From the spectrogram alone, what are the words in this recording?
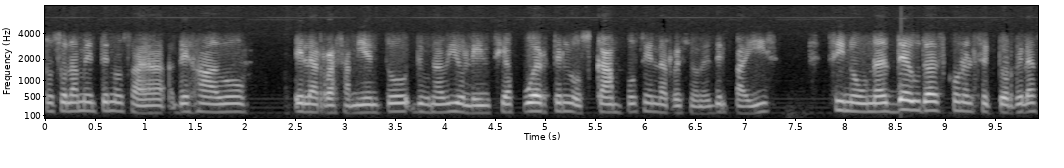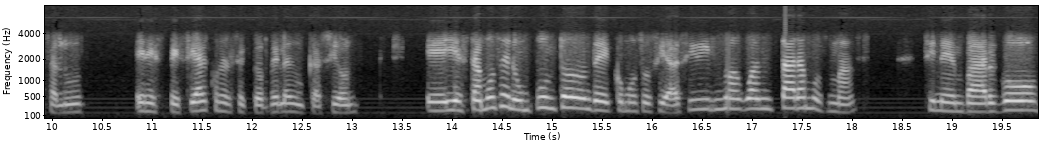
no solamente nos ha dejado el arrasamiento de una violencia fuerte en los campos y en las regiones del país, sino unas deudas con el sector de la salud, en especial con el sector de la educación. Eh, y estamos en un punto donde como sociedad civil no aguantáramos más. Sin embargo,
